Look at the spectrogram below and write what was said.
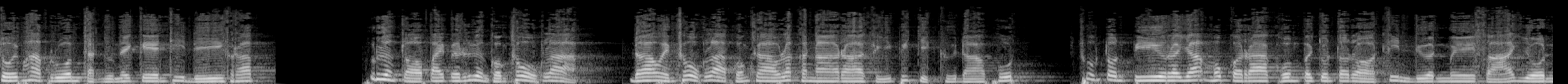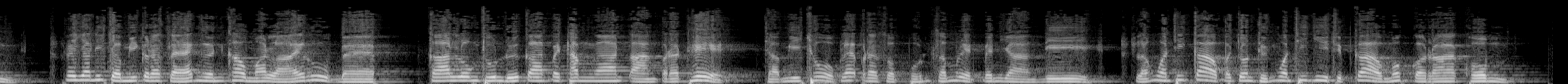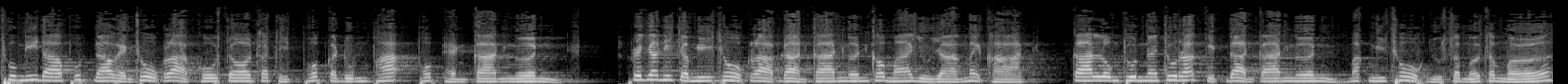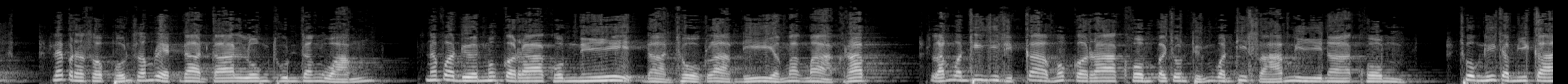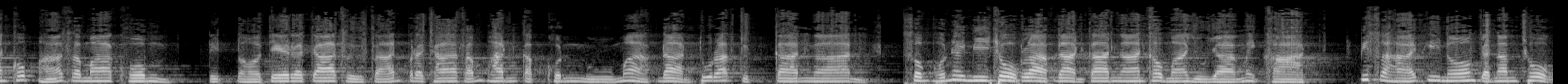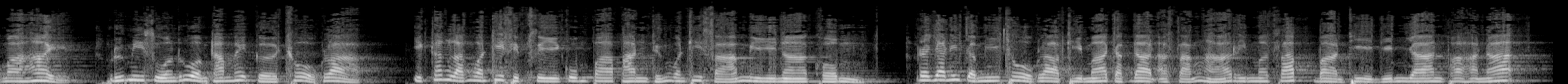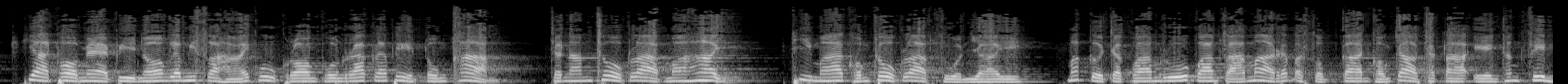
โดยภาพรวมจัดอยู่ในเกณฑ์ที่ดีครับ เรื่องต่อไปเป็นเรื่องของโชคลาภดาวแห่งโชคลาภของชาวลัคนาราศีพิจิกคือดาวพุธ ช่วงต้นปีระยะมกราคมไปจนตลอดสิ้นเดือนเมษายน ระยะนี้จะมีกระแสเงินเข้ามาหลายรูปแบบ การลงทุนหรือการไปทำงานต่างประเทศ จะมีโชคและประสบผลสำเร็จเป็นอย่างดี หลังวันที่ 9 ไปจนถึงวันที่ 29 มกราคม ช่วงนี้ดาวพุธดาวแห่งโชคลาภโคจรสถิตพบกระดุมพระพบแห่งการเงิน ระยะนี้จะมีโชคลาภด้านการเงินเข้ามาอยู่อย่างไม่ขาด การลงทุนในธุรกิจด้านการเงินมักมีโชคอยู่เสมอๆและประสบผลสำเร็จด้านการลงทุนดังหวัง นับว่าเดือนมกราคมนี้ด้านโชคลาภดีอย่างมากๆครับ หลังวันที่ 29 มกราคม ไปจนถึงวันที่ 3 มีนาคม ช่วงนี้จะมีการคบหาสมาคม ติดต่อเจรจาสื่อสารประชาสัมพันธ์กับคนหมู่มากด้านธุรกิจการงาน ส่งผลให้มีโชคลาภด้านการงานเข้ามาอยู่อย่างไม่ขาดมิตรสหายพี่น้องจะนำโชคมาให้ หรือมีส่วนร่วมทำให้เกิดโชคลาภ อีกทั้งหลังวันที่ 14 กุมภาพันธ์ถึงวันที่ 3 มีนาคม ระยะนี้จะมีโชคลาภที่มาจากด้านอสังหาริมทรัพย์ บ้านที่ดินยานพาหนะ ญาติพ่อแม่พี่น้องและมิตรสหายคู่ครองคนรักและเพศตรงข้าม จะนำโชคลาภมาให้ ที่มาของโชคลาภส่วนใหญ่ มักเกิดจากความรู้ความสามารถและประสบการณ์ของเจ้าชะตาเองทั้งสิ้น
